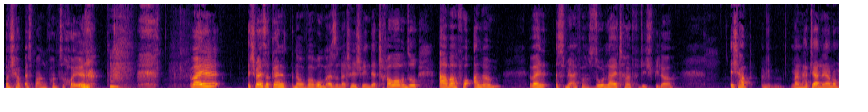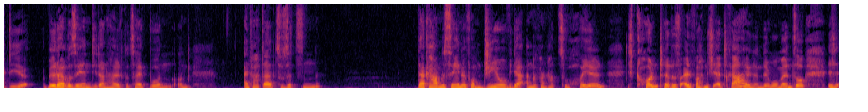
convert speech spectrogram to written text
Und ich habe erstmal angefangen zu heulen. weil ich weiß auch gar nicht genau warum. Also natürlich wegen der Trauer und so. Aber vor allem, weil es mir einfach so leid tat für die Spieler. Ich habe, man hat ja ja noch die Bilder gesehen, die dann halt gezeigt wurden. Und einfach da zu sitzen da kam eine Szene vom Gio, wie der angefangen hat zu heulen. Ich konnte das einfach nicht ertragen in dem Moment. So, ich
